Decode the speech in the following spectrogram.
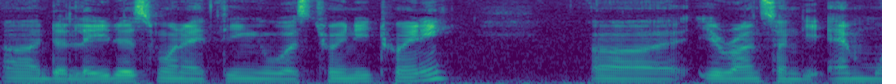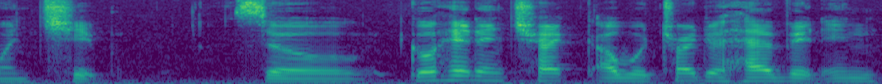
Uh, the latest one I think was 2020 uh, it runs on the M1 chip. So go ahead and check. I will try to have it in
